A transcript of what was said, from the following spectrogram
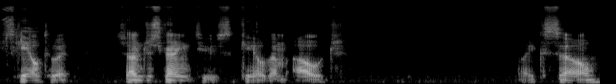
scale to it. So I'm just going to scale them out like so.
